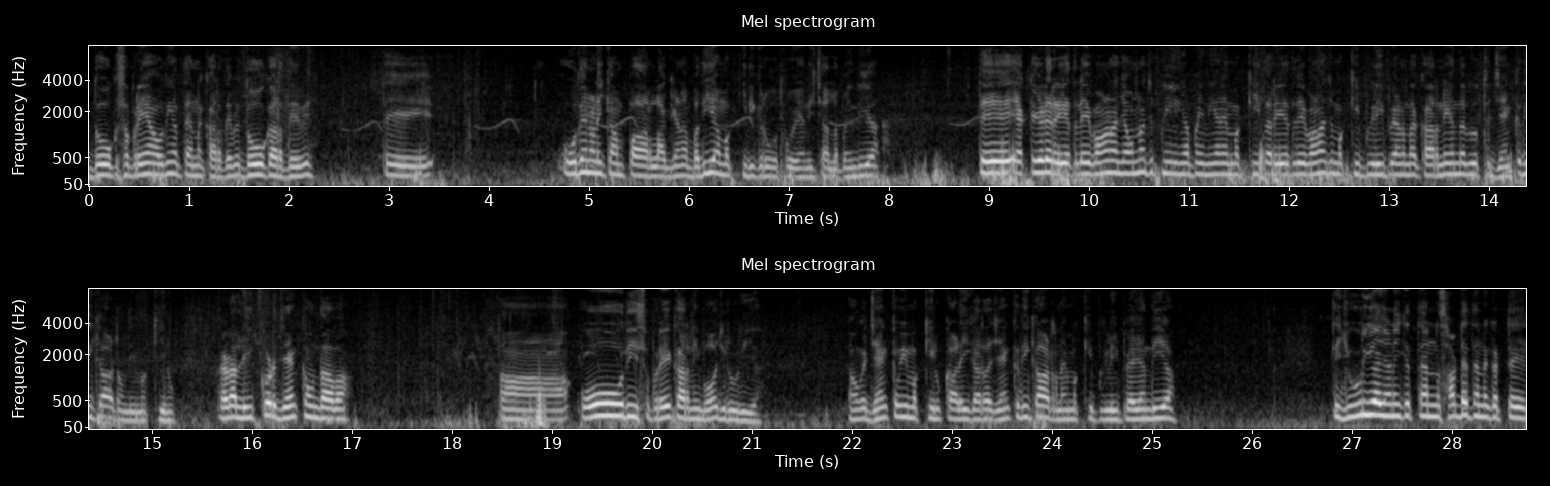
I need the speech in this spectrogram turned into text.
ਦੋ ਕੁ ਸਪਰੇਆਂ ਉਹਦੀਆਂ ਤਿੰਨ ਕਰ ਦੇਵੇ, ਦੋ ਕਰ ਦੇਵੇ ਤੇ ਉਹਦੇ ਨਾਲ ਹੀ ਕੰਮ ਪਾਰ ਲੱਗ ਜਾਣਾ, ਵਧੀਆ ਮੱਕੀ ਦੀ ਗਰੋਥ ਹੋ ਜਾਂਦੀ, ਚੱਲ ਪੈਂਦੀ ਆ। ਤੇ ਇੱਕ ਜਿਹੜੇ ਰੇਤਲੇ ਵਾਹਣ ਆ ਜਾਂ ਉਹਨਾਂ 'ਚ ਪੀਲੀਆਂ ਪੈਂਦੀਆਂ ਨੇ, ਮੱਕੀ ਤਾਂ ਰੇਤਲੇ ਵਾਹਣਾਂ 'ਚ ਮੱਕੀ ਪੀਲੀ ਪੈਣ ਦਾ ਕਾਰਨ ਇਹ ਹੁੰਦਾ ਵੀ ਉੱਥੇ ਜ਼ਿੰਕ ਦੀ ਘਾਟ ਹੁੰਦੀ ਮੱਕੀ ਨੂੰ। ਜਿਹੜਾ ਲਿਕੁਇਡ ਜ਼ਿੰਕ ਆਉਂਦਾ ਵਾ, ਤਾਂ ਉਹਦੀ ਸਪਰੇਅ ਕਰਨੀ ਬਹੁਤ ਜ਼ਰੂਰੀ ਆ। ਕਿਉਂਕਿ ਜਿੰਕ ਵੀ ਮੱਕੀ ਨੂੰ ਕਾਲੀ ਕਰਦਾ, ਜਿੰਕ ਦੀ ਘਾਟ ਨਾਲ ਮੱਕੀ ਪੀਲੀ ਪੈ ਜਾਂਦੀ ਆ। ਤੇ ਯੂਰੀਆ ਯਾਨੀ ਕਿ 3 3.5 ਗੱਟੇ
